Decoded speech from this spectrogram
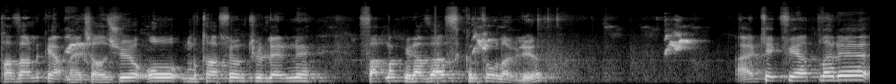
pazarlık yapmaya çalışıyor. O mutasyon türlerini satmak biraz daha sıkıntı olabiliyor. Erkek fiyatları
